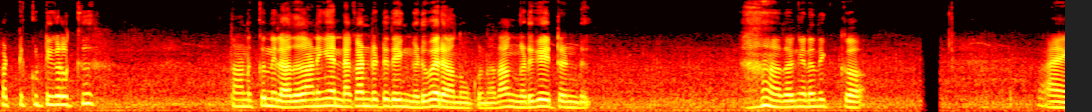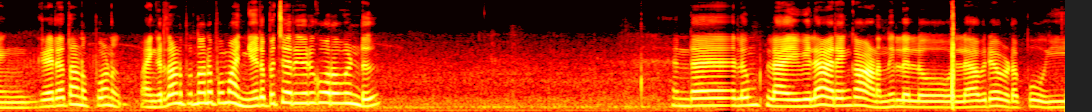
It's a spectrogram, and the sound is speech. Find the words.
പട്ടിക്കുട്ടികൾക്ക് തണുക്കുന്നില്ല. അതാണെങ്കിൽ എന്നെ കണ്ടിട്ട് ഇത് എങ്ങോട്ട് വരാൻ നോക്കണം. അത് അങ്ങോട്ട് കയറ്റുണ്ട് അതങ്ങനെ നിൽക്കുക ഭയങ്കര തണുപ്പാണ്. ഭയങ്കര തണുപ്പെന്ന് പറഞ്ഞപ്പോൾ മഞ്ഞ് വരപ്പോൾ ചെറിയൊരു കുറവുണ്ട്. എന്തായാലും ലൈവിൽ ആരെയും കാണുന്നില്ലല്ലോ. എല്ലാവരും എവിടെ പോയി?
